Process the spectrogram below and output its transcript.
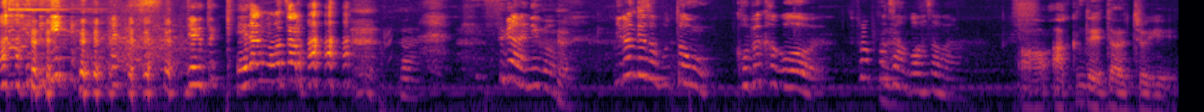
내가 또 게장 먹었잖아. 키스가 아니고 이런 데서 보통 고백하고 프로포즈하고 하잖아. 어, 아 근데 나 저기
